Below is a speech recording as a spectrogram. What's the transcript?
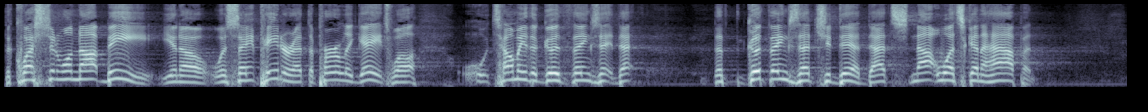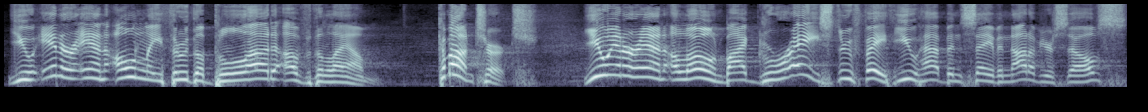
The question will not be, you know, with St. Peter at the pearly gates, well, tell me the good things that, that the good things that you did. That's not what's going to happen. You enter in only through the blood of the Lamb. Come on, church. You enter in alone by grace through faith. You have been saved, and not of yourselves,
